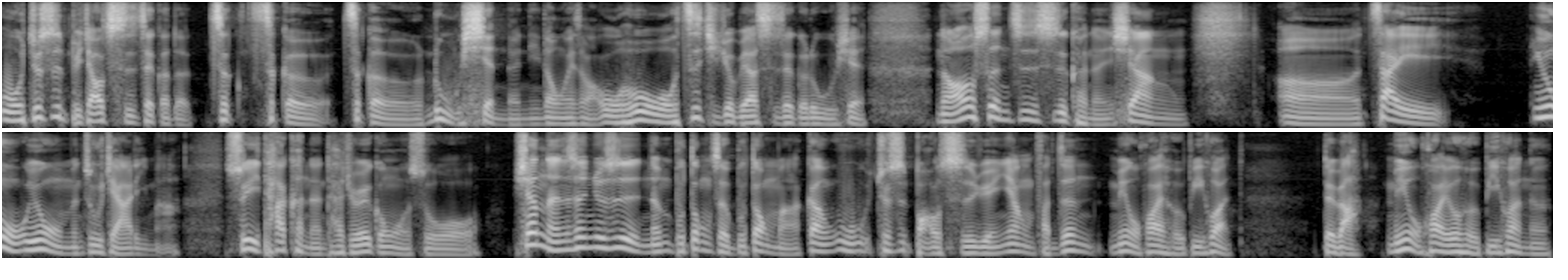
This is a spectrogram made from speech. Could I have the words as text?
我就是比较吃这个的，这这个这个路线的，你懂我意思吗？我我自己就比较吃这个路线，然后甚至是可能像。呃，在，因为我因为我们住家里嘛，所以他可能他就会跟我说，像男生就是能不动则不动嘛，干物就是保持原样，反正没有坏何必换，对吧？没有坏又何必换呢？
